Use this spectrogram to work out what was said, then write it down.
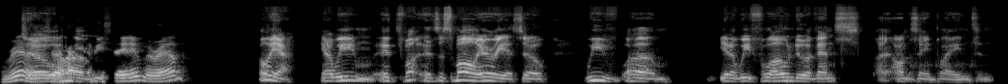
Really? So, So, um, have you seen him around? Oh yeah, yeah. We it's fun. It's a small area, so we've um, you know we've flown to events uh, on the same planes, and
